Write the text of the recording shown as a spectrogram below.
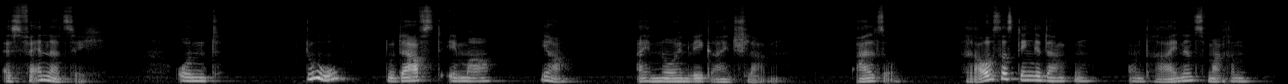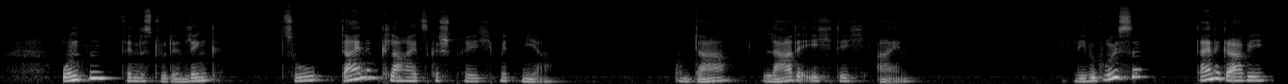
es verändert sich. Und du, du darfst immer, ja, einen neuen Weg einschlagen. Also, raus aus den Gedanken und rein ins Machen. Unten findest du den Link zu deinem Klarheitsgespräch mit mir. Und da lade ich dich ein. Liebe Grüße, deine Gabi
